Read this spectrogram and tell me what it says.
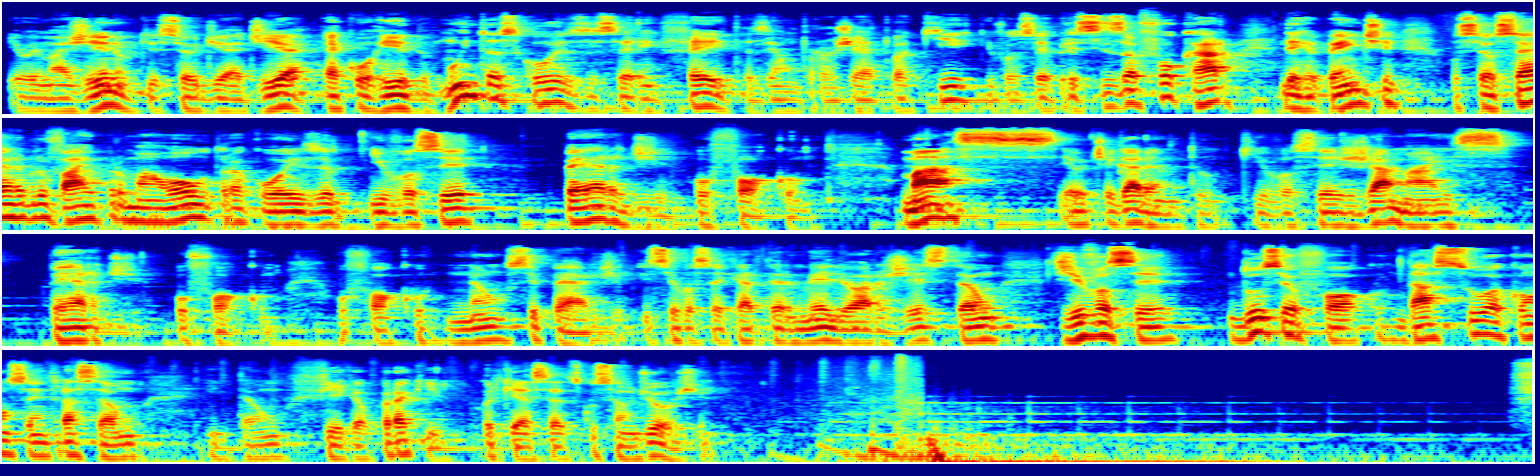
Eu imagino que o seu dia a dia é corrido, muitas coisas a serem feitas, é um projeto aqui que você precisa focar. De repente, o seu cérebro vai para uma outra coisa e você perde o foco. Mas eu te garanto que você jamais perde o foco. O foco não se perde. E se você quer ter melhor gestão de você, do seu foco, da sua concentração, então fica por aqui, porque essa é a discussão de hoje.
